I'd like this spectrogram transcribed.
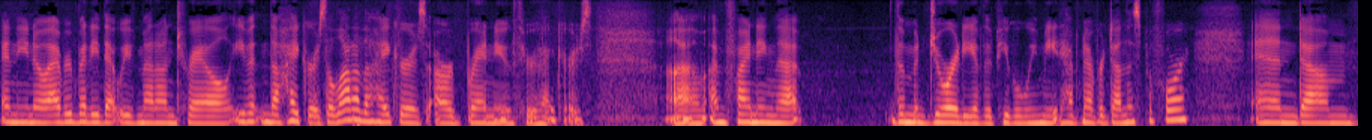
And you know, everybody that we've met on trail, even the hikers, a lot of the hikers are brand new through hikers. Um, I'm finding that the majority of the people we meet have never done this before, and um,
